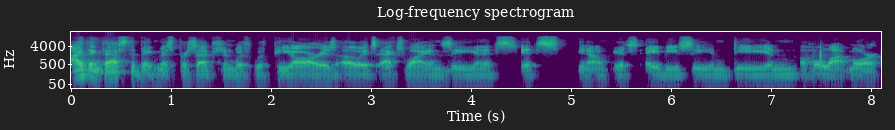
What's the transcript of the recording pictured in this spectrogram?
i think that's the big misperception with with pr is oh it's x y and z and it's it's you know it's a b c and d and a whole lot more.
